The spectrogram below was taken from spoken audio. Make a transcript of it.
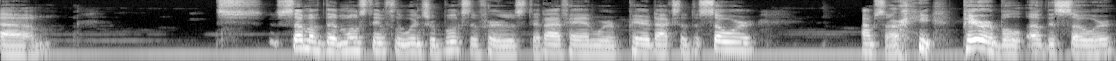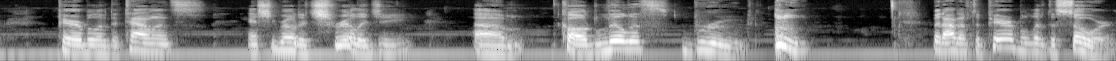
Um, some of the most influential books of hers that I've had were Paradox of the Sower, I'm sorry, Parable of the Sower, Parable of the Talents, and she wrote a trilogy um, called Lilith's Brood. but out of the Parable of the Sower,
